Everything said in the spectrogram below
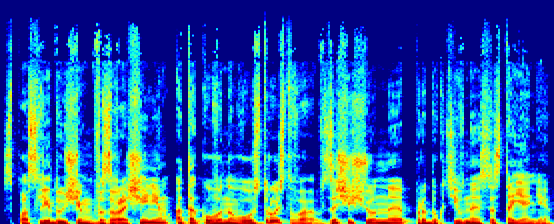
с последующим возвращением атакованного устройства в защищенное продуктивное состояние.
